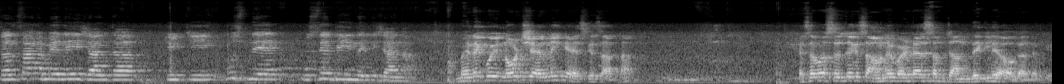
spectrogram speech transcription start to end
संसार हमें नहीं जानता क्योंकि उसने उसे भी नहीं जाना। मैंने कोई नोट शेयर नहीं किया इसके साथ ना ऐसा बस सोचे कि सामने बैठा है, सब जान देख लिया होगा करके।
